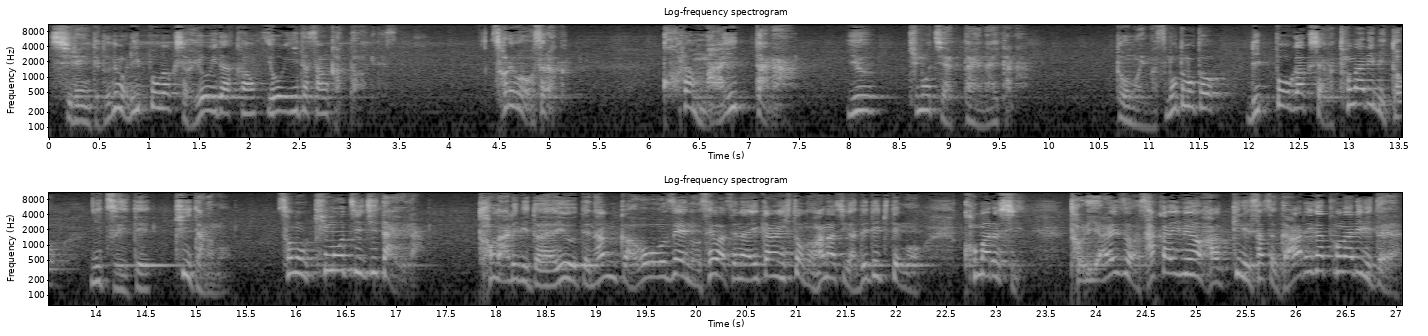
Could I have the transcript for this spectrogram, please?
しれんけどでも立法学者はよう言い出さんかったわけです。それはおそらくこれは参ったないう気持ちやったんやないかなと思います。もともと立法学者が隣人について聞いたのもその気持ち自体が隣人や言うてなんか大勢の世話せないかん人の話が出てきても困るしとりあえずは境目をはっきりさせ誰が隣人や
